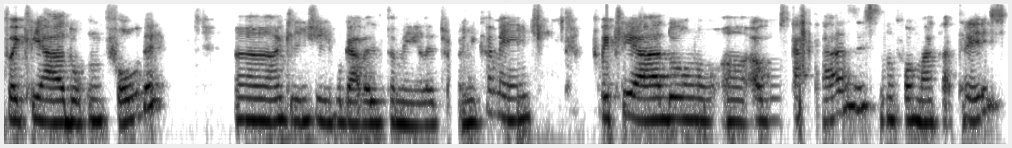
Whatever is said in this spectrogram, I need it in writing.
Foi criado um folder, uh, que a gente divulgava ele também eletronicamente. Foi criado uh, alguns cartazes no formato A3,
